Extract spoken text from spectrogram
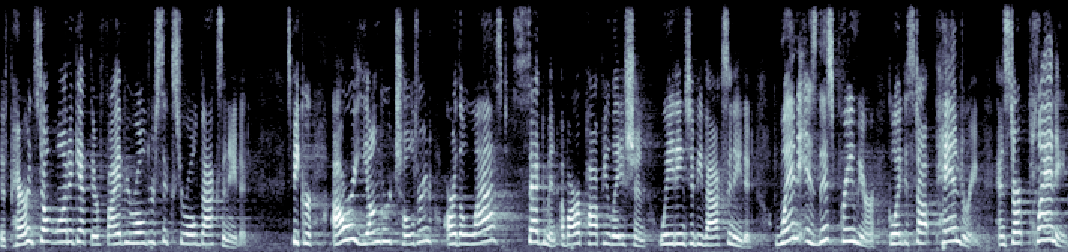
if parents don't want to get their five-year-old or six-year-old vaccinated. Speaker, our younger children are the last segment of our population waiting to be vaccinated. When is this Premier going to stop pandering and start planning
